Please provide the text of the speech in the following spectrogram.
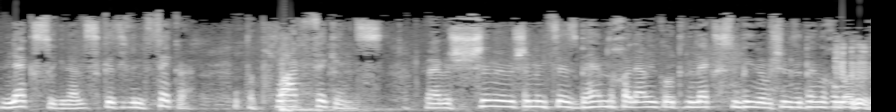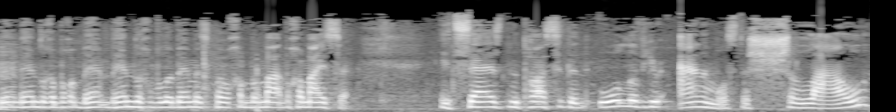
Next to now this gets even thicker. The plot thickens. Rabbi Shimon, Rabbi Shimon says, "Behem decha." Now we go to the next thing. Rabbi Shimon says, "Behem b'chamaisa." It says in the pasuk that all of your animals, the shalal,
